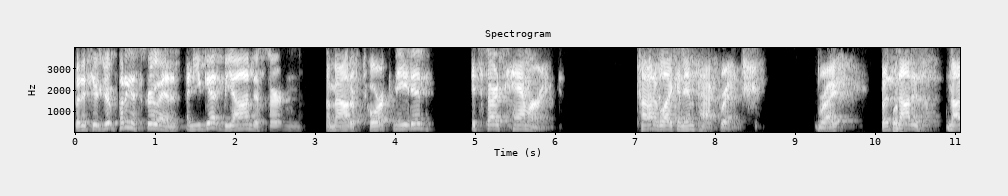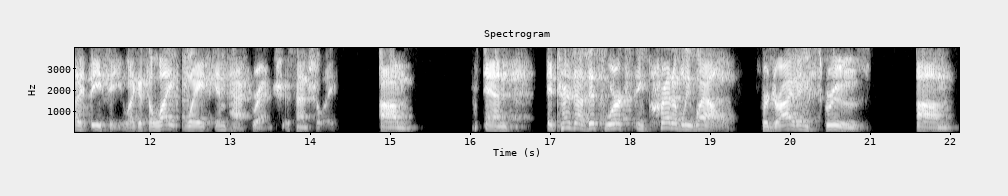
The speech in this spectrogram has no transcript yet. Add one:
But if you're putting a screw in and you get beyond a certain amount of torque needed, it starts hammering, kind of like an impact wrench, right? But not as not as beefy. Like it's a lightweight impact wrench, essentially. Um, and it turns out this works incredibly well for driving screws. Um,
